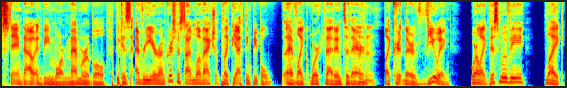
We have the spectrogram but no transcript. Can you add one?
stand out and be more memorable because every year on Christmas time, Love Actually, like I think people have like worked that into their Mhm. like their viewing. Where like this movie, like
